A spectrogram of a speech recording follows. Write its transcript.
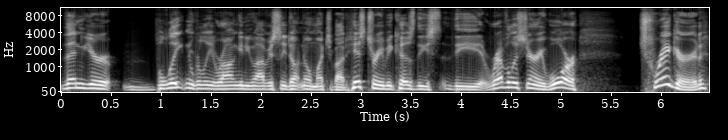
then you're blatantly wrong, and you obviously don't know much about history because the the Revolutionary War triggered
